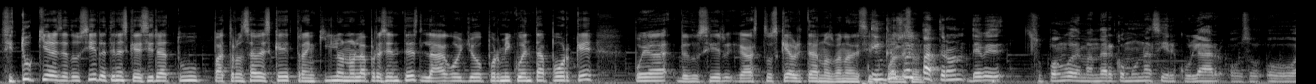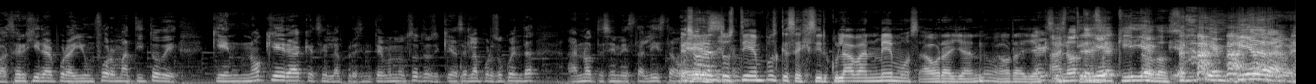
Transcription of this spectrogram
si tú quieres deducir, le tienes que decir a tu patrón, ¿sabes qué? Tranquilo, no la presentes, la hago yo por mi cuenta porque voy a deducir gastos que ahorita nos van a decir Incluso cuáles el patrón debe, supongo, de mandar como una circular o, hacer girar por ahí un formatito de quien no quiera que se la presentemos nosotros y quiera hacerla por su cuenta, anótese en esta lista. o Eso era en tus ¿no? tiempos que se circulaban memos, ahora ya no, ahora ya existe. Anótense Y- aquí y- todos. En- y en piedra, güey.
